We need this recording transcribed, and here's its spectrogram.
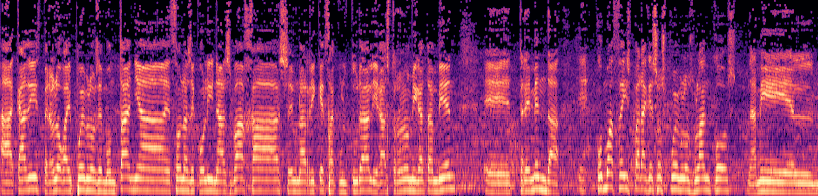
a Cádiz, pero luego hay pueblos de montaña, eh, zonas de colinas bajas, eh, una riqueza cultural y gastronómica también eh, tremenda. ¿Cómo hacéis para que esos pueblos blancos, a mí el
